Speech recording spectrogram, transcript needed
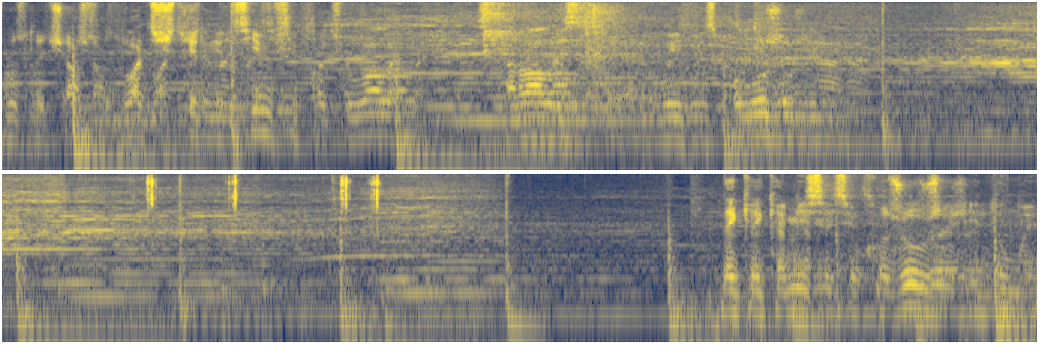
просто часу. 24 на 7 всі працювали, старались вийти з положення. Декілька місяців ходжу вже і думаю,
